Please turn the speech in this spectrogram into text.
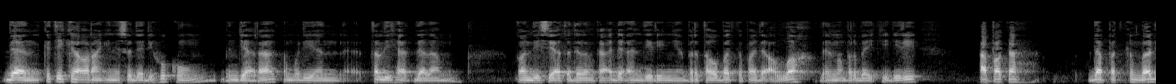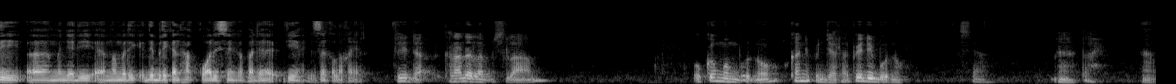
Dan ketika orang ini sudah dihukum penjara, kemudian eh, terlihat dalam kondisi atau dalam keadaan dirinya bertaubat kepada Allah dan memperbaiki diri, apakah dapat kembali eh, menjadi eh, memberi, diberikan hak warisnya kepada dia? Jazakallah khair. Tidak, karena dalam Islam hukum membunuh bukan dipenjara, tapi dibunuh. Nah, tahu. Nah.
